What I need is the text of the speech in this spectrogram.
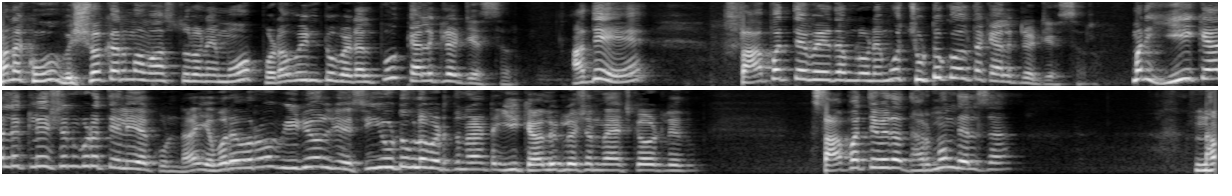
మనకు విశ్వకర్మ వాస్తులోనేమో పొడవింటు వెడల్పు క్యాలిక్యులేట్ చేస్తారు. అదే స్థాపత్య వేదంలోనేమో చుట్టుకొలత క్యాలిక్యులేట్ చేస్తారు. మరి ఈ క్యాలిక్యులేషన్ కూడా తెలియకుండా ఎవరెవరో వీడియోలు చేసి యూట్యూబ్లో పెడుతున్నారంటే ఈ క్యాలిక్యులేషన్ మ్యాచ్ కావట్లేదు. స్థాపత్య వేద ధర్మం తెలుసా? నా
